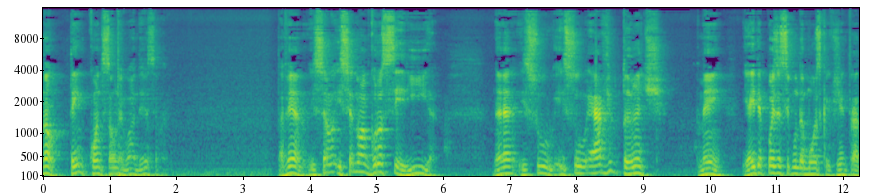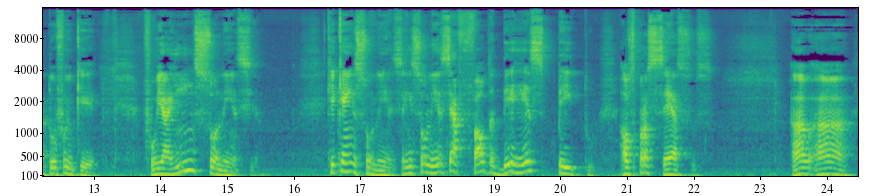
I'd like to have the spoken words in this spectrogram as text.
Não, tem condição um negócio desse, mano. Tá vendo? Isso é, isso é uma grosseria. Né? Isso, isso é aviltante. Amém? E aí depois a segunda música que a gente tratou foi o que? Foi a insolência. O que, que é insolência? A insolência é a falta de respeito aos processos, a, a,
